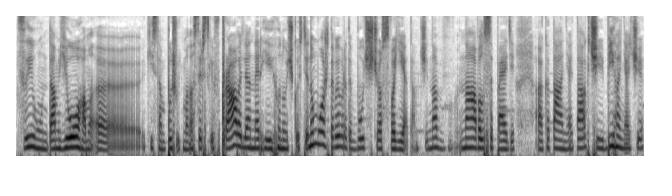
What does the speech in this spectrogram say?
цигун, там йога, е, якісь там пишуть монастирські вправи для енергії і гнучкості. Ну, можете вибрати будь-що своє, там, чи на на велосипеді е, катання, так, чи бігання, чи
